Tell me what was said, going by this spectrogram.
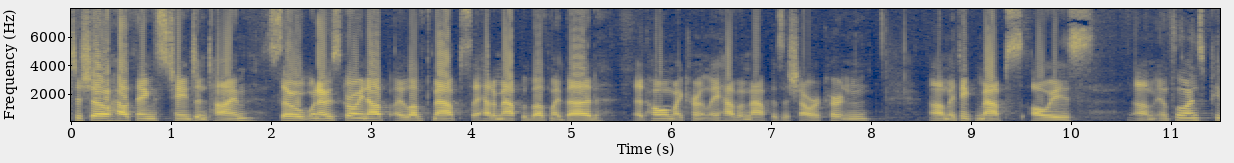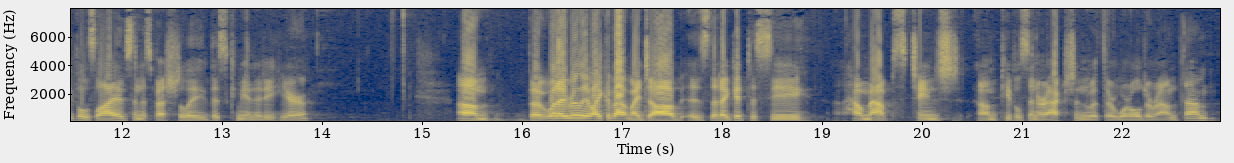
to show how things change in time. So when I was growing up, I loved maps. I had a map above my bed. At home, I currently have a map as a shower curtain. Um, I think maps always um, influence people's lives, and especially this community here. Um, but what I really like about my job is that I get to see how maps change um, people's interaction with their world around them.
